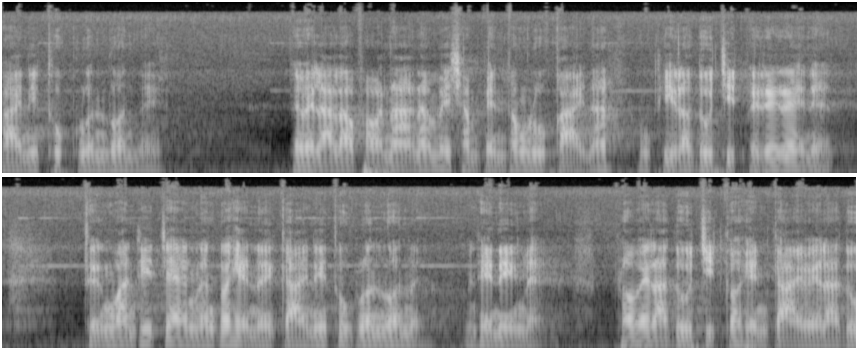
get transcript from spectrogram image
กายนี้ทุกข์ล้วนๆเลยแต่เวลาเราภาวนานะไม่จาเป็นต้องรู้กายนะบางทีเราดูจิตไปเรื่อยๆเนี่ยถึงวันที่แจ้งนั้นก็เห็นในกายนี้ทุกข์ล้วนๆเลยมันเห็นเองแหละเพราะเวลาดูจิตก็เห็นกาย เวลาดู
